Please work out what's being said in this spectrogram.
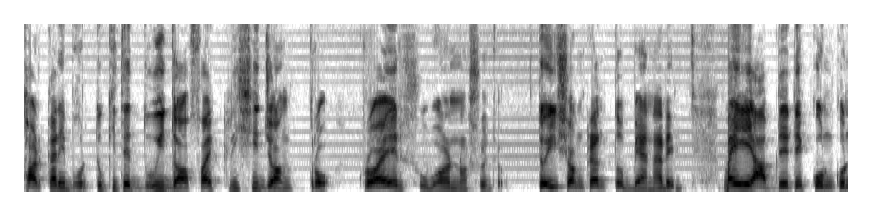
সরকারি ভর্তুকিতে দুই দফায় কৃষি যন্ত্র ক্রয়ের সুবর্ণ সুযোগ। তো এই সংক্রান্ত ব্যানারে বা এই আপডেটে কোন কোন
